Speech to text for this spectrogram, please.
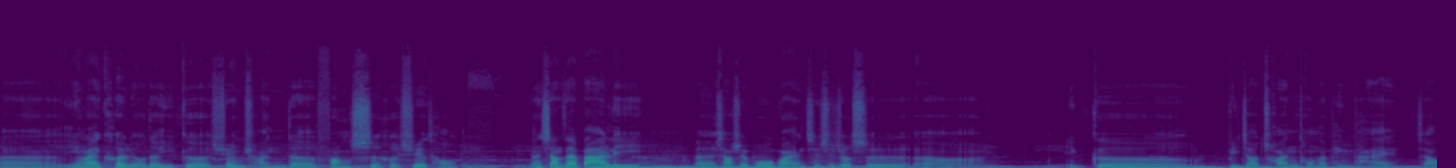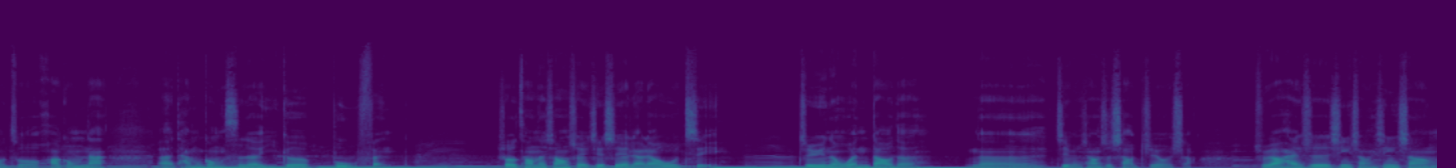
呃，迎来客流的一个宣传的方式和噱头。那像在巴黎，呃，香水博物馆其实就是呃一个比较传统的品牌，叫做花宫娜，呃，他们公司的一个部分。收藏的香水其实也寥寥无几，至于能闻到的，那基本上是少之又少，主要还是欣赏欣赏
